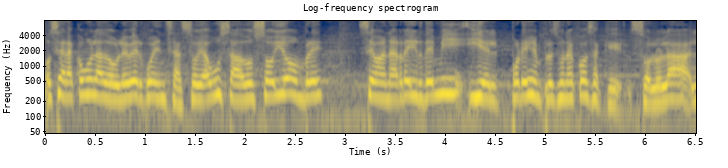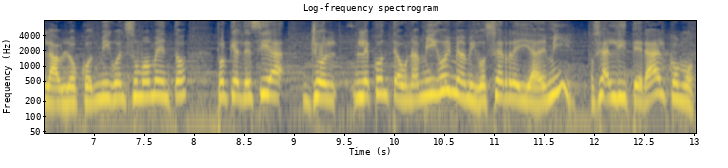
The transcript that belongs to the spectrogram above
O sea, era como la doble vergüenza, soy abusado, soy hombre, se van a reír de mí y él, por ejemplo, es una cosa que solo la, la habló conmigo en su momento porque él decía, yo le conté a un amigo y mi amigo se reía de mí. O sea, literal, como,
